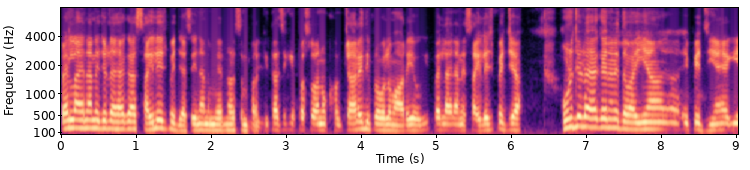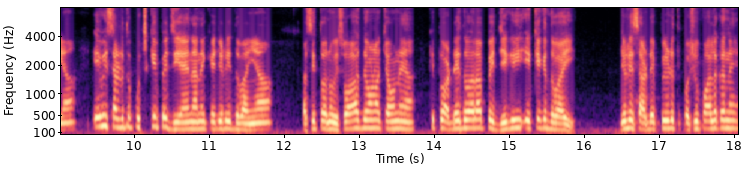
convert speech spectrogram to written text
ਪਹਿਲਾਂ ਇਹਨਾਂ ਨੇ ਜਿਹੜਾ ਹੈਗਾ ਸਾਈਲੇਜ ਭੇਜਿਆ ਸੀ ਇਹਨਾਂ ਨੇ ਮੇਰੇ ਨਾਲ ਸੰਪਰਕ ਕੀਤਾ ਸੀ ਕਿ ਪਸ਼ੂਆਂ ਨੂੰ ਚਾਰੇ ਦੀ ਪ੍ਰੋਬਲਮ ਆ ਰਹੀ ਹੋਗੀ ਪਹਿਲਾਂ ਇਹਨਾਂ ਨੇ ਸਾਈਲੇਜ ਭੇਜਿਆ। ਹੁਣ ਜਿਹੜਾ ਹੈਗਾ ਇਹਨਾਂ ਨੇ ਦਵਾਈਆਂ ਇਹ ਭੇਜੀਆਂ ਹੈਗੀਆਂ। ਇਹ ਵੀ ਸਾਡੇ ਤੋਂ ਪੁੱਛ ਕੇ ਭੇਜੀਆਂ ਇਹਨਾਂ ਨੇ ਕਿ ਜਿਹੜੀ ਦਵਾਈਆਂ ਅਸੀਂ ਤੁਹਾਨੂੰ ਵਿਸ਼ਵਾਸ ਦਿਵਾਉਣਾ ਚਾਹੁੰਦੇ ਹਾਂ ਕਿ ਤੁਹਾਡੇ ਦੁਆਰਾ ਭੇਜੀ ਗਈ ਇੱਕ ਇੱਕ ਦਵਾਈ ਜਿਹੜੇ ਸਾਡੇ ਪੀੜਤ ਪਸ਼ੂ ਪਾਲਕ ਨੇ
